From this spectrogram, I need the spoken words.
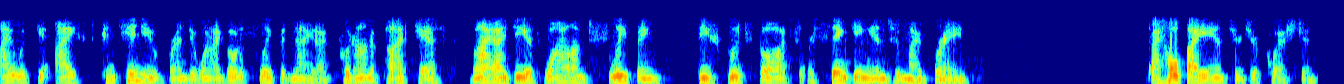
I would get, I continue, Brenda, when I go to sleep at night, I put on a podcast. My idea is while I'm sleeping, these good thoughts are sinking into my brain. I hope I answered your question.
